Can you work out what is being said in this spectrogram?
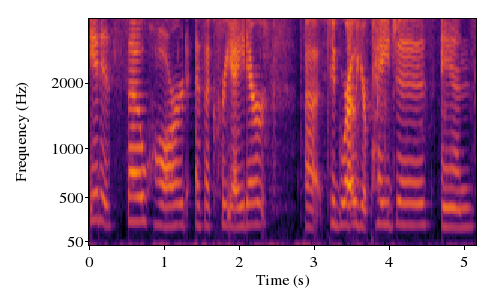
it is so hard as a creator uh, to grow your pages and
